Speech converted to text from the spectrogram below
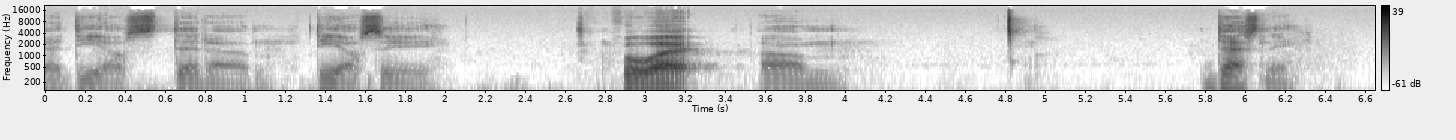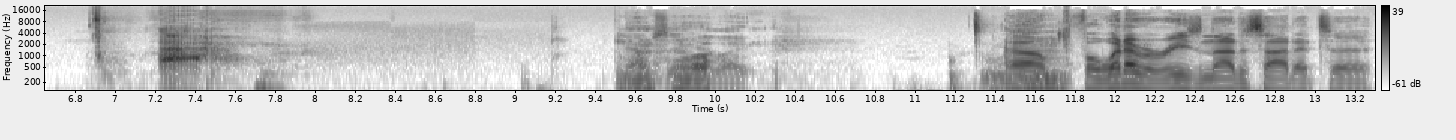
that DLC that um DLC. For what? Um Destiny. Ah. No, I'm saying like, um, for whatever reason, I decided to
